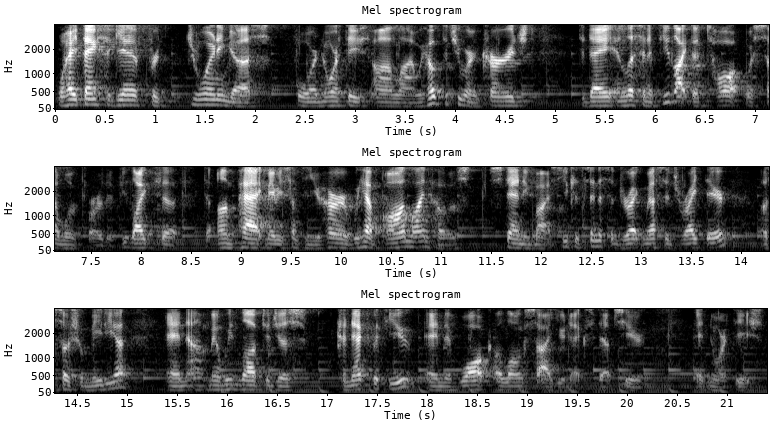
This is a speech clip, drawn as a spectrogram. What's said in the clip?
Well, hey, thanks again for joining us for Northeast Online. We hope that you were encouraged today. And listen, if you'd like to talk with someone further, if you'd like to, to unpack maybe something you heard, we have online hosts standing by. So you can send us a direct message right there on social media. And um, man, we'd love to just connect with you and walk alongside your next steps here at Northeast.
